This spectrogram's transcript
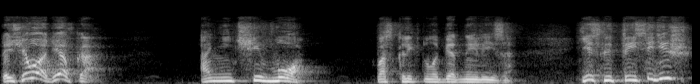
Ты чего, девка? А ничего, воскликнула бедная Лиза. Если ты сидишь,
